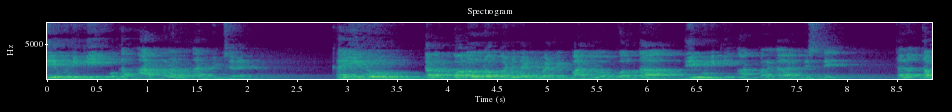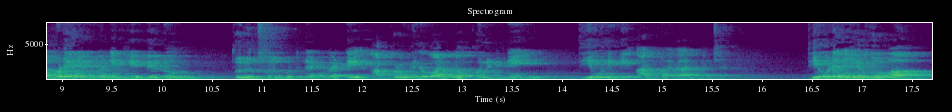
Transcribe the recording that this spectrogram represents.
దేవునికి ఒక అర్పణను అర్పించారండి కయ్యను తన పొలంలో పడినటువంటి పంటలో కొంత దేవునికి అర్పణగా అర్పిస్తే తన తమ్ముడైనటువంటి హేబేలు తొలుచూలు పుట్టినటువంటి ఆ క్రొవ్విన వాటిలో కొన్నిటిని దేవునికి అర్పణగా అర్పించాడు. దేవుడైన యహోవా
